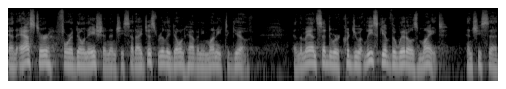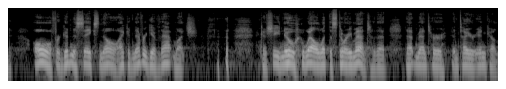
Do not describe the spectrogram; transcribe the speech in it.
and asked her for a donation. And she said, I just really don't have any money to give. And the man said to her, Could you at least give the widow's mite? And she said, Oh, for goodness sakes, no, I could never give that much. because she knew well what the story meant, that that meant her entire income.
